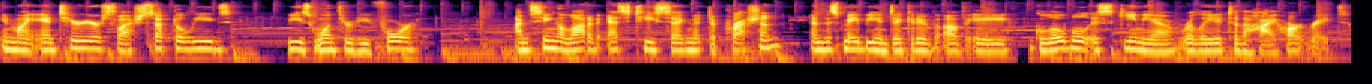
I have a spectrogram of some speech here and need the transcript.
In my anterior slash septal leads, V1 through V4, I'm seeing a lot of ST segment depression, and this may be indicative of a global ischemia related to the high heart rate.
